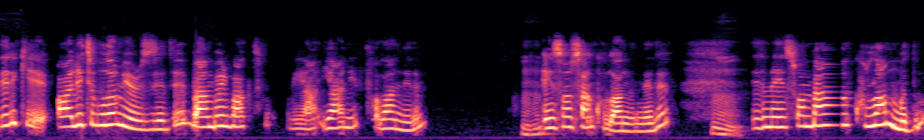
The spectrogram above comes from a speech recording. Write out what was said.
Dedi ki aleti bulamıyoruz dedi. Ben böyle baktım ya, yani falan dedim. En son sen kullandın dedi. Dedim en son ben kullanmadım.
